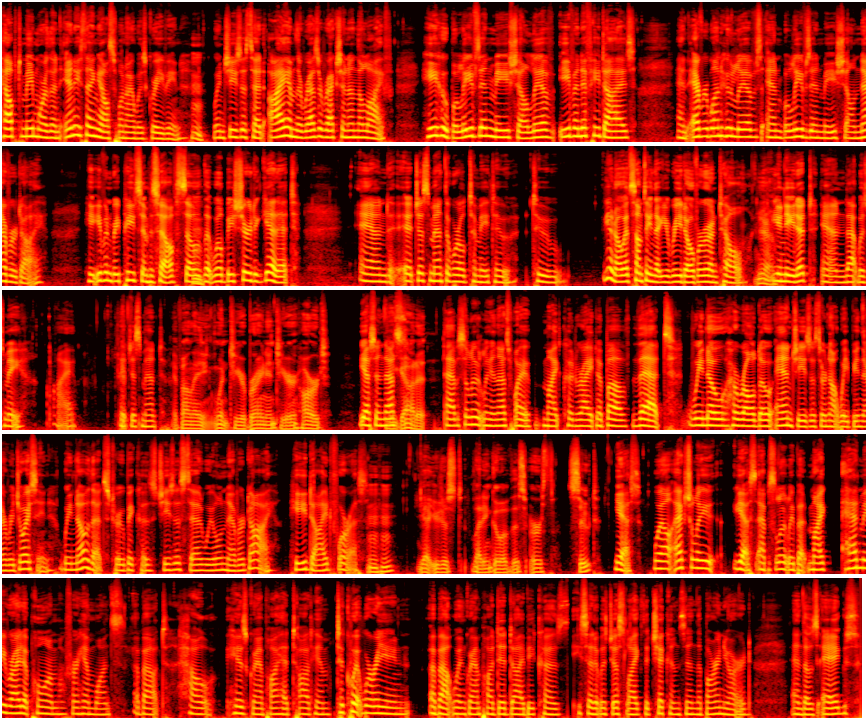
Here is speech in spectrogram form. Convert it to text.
helped me more than anything else when I was grieving. Hmm. When Jesus said, I am the resurrection and the life. He who believes in me shall live even if he dies, and everyone who lives and believes in me shall never die. He even repeats himself so Hmm. that we'll be sure to get it. And it just meant the world to me to to you know, it's something that you read over until Yeah. you need it and that was me. I it just meant it finally went to your brain, into your heart. yes, and that's you got it. Absolutely, and that's why Mike could write above that we know Geraldo and Jesus are not weeping, they're rejoicing. We know that's true because Jesus said we will never die. He died for us. Mm-hmm. Yeah, you're just letting go of this earth suit. Yes. Well, actually, yes, absolutely. But Mike had me write a poem for him once about how his grandpa had taught him to quit worrying about when grandpa did die because he said it was just like the chickens in the barnyard and those eggs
